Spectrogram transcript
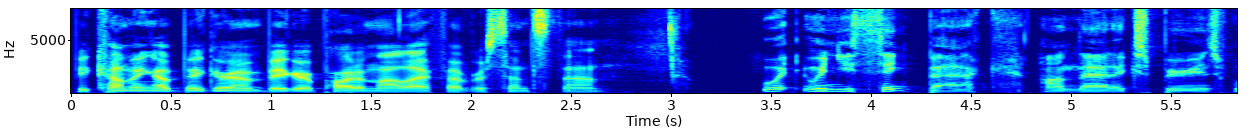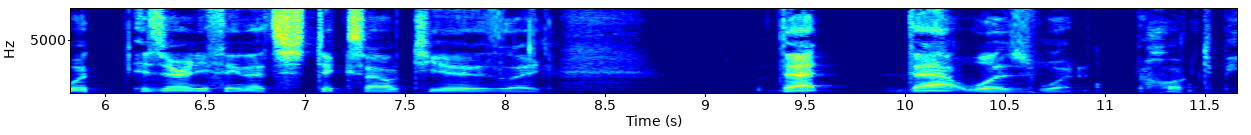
becoming a bigger and bigger part of my life ever since then. Wh- when you think back on that experience, what is there anything that sticks out to you? Is like that that was what hooked me.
